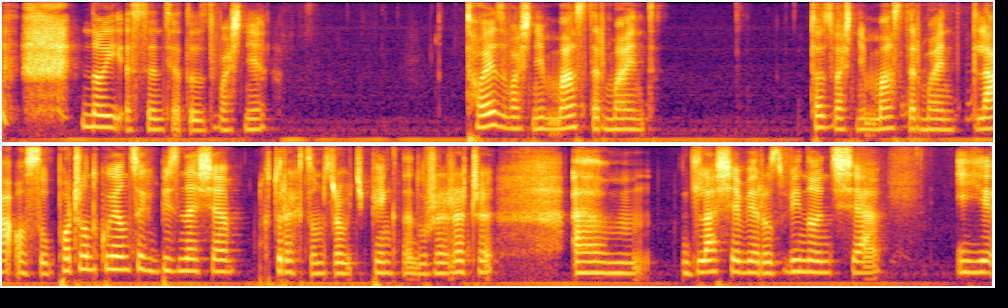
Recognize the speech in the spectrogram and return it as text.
no i esencja to jest właśnie to jest właśnie mastermind to jest właśnie mastermind dla osób początkujących w biznesie, które chcą zrobić piękne, duże rzeczy, um, dla siebie rozwinąć się i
